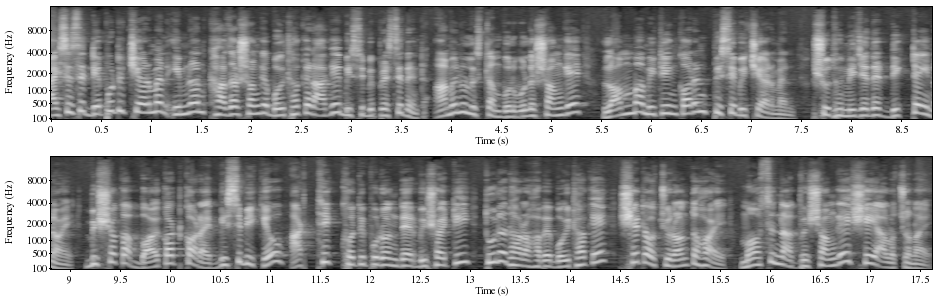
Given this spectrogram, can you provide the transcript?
আইসিসির ডেপুটি চেয়ারম্যান ইমরান খাজার সঙ্গে বৈঠকের আগে বিসিবি প্রেসিডেন্ট আমিনুল ইসলাম বুলবুলের সঙ্গে লম্বা মিটিং করেন পিসিবি চেয়ারম্যান। শুধু নিজেদের দিকটাই নয়, বিশ্বকাপ বয়কট করায় বিসিবিকেও আর্থিক ক্ষতিপূরণ দেওয়ার বিষয়টি তুলে ধরা হবে বৈঠকে, সেটাও চূড়ান্ত হয় মহসিন নাকভির সঙ্গে সেই আলোচনায়।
